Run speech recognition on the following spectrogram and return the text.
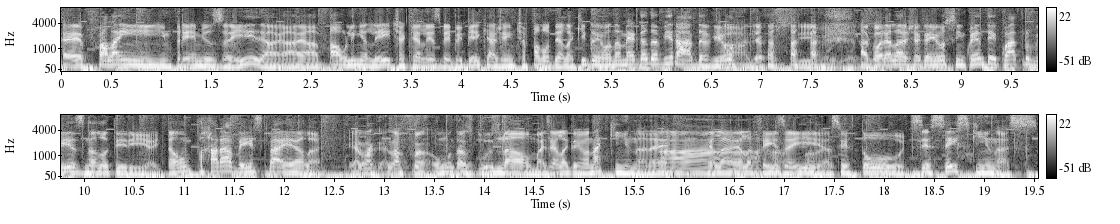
É, falar em, prêmios aí, a, a Paulinha Leite, aquela ex-BBB que a gente já falou dela aqui, ganhou na Mega da Virada, viu? Ah, não é possível, gente. Agora ela já ganhou 54 vezes na loteria. Então, parabéns pra ela. Ela, ela foi uma das duas. Não, mas ela ganhou na quina, né? Ah, ela, ela fez aí, acertou 16 quinas.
